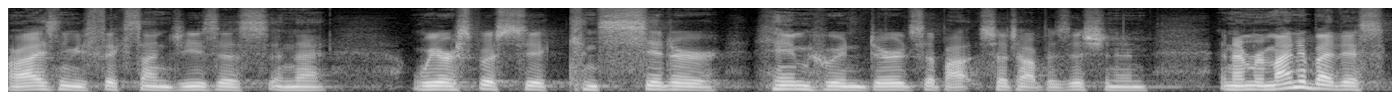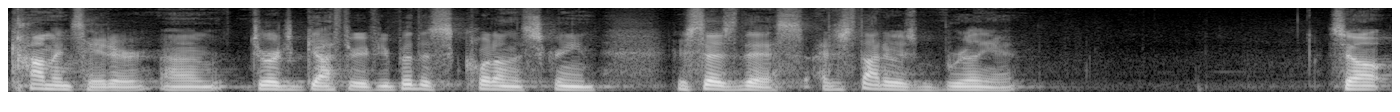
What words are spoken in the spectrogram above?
our eyes need to be fixed on Jesus, and that we are supposed to consider him who endured such opposition? And, and I'm reminded by this commentator, um, George Guthrie, if you put this quote on the screen, who says this. I just thought it was brilliant. So,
